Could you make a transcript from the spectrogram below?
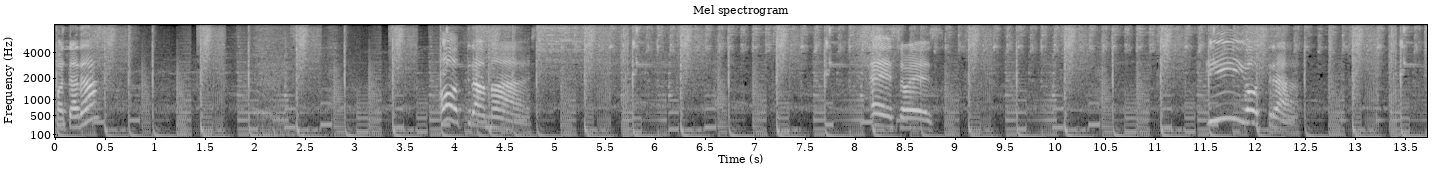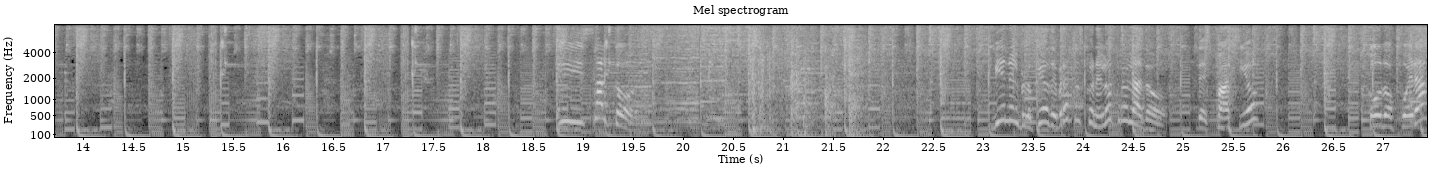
Patada. Otra más. Eso es. Y otra. Y saltos. Viene el bloqueo de brazos con el otro lado. Despacio. Codo fuera.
